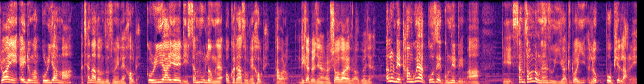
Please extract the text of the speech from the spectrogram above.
ပြောရရင်အဲ့တုန်းကကိုရီးယားမှာအချမ်းသာဆုံးသူဆိုရင်လည်းဟုတ်တယ်ကိုရီးယားရဲ့ဒီစက်မှုလုပ်ငန်းဥက္ကဋ္ဌဆိုလည်းဟုတ်တယ်ထားပါတော့အဓိကပြောချင်တာတော့ရှော့သွားတယ်ဆိုတော့ပြောချင်တာအဲ့လိုနဲ့1990ခုနှစ်တွေမှာဒီ Samsung လုပ်ငန်းစုကြီးကတော်တော်ကြီးအလုပ်ပိုဖြစ်လာတယ်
